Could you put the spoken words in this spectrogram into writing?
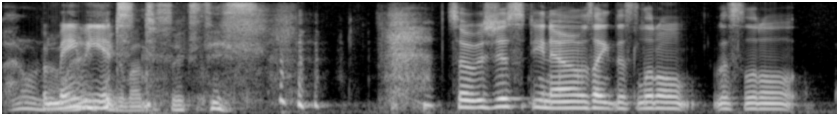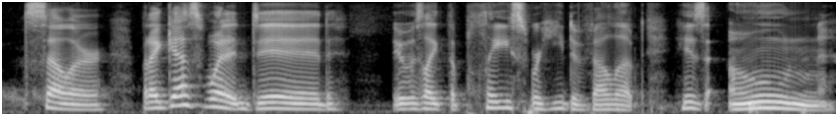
I don't know But maybe anything it's- about the '60s. So it was just, you know, it was like this little, this little cellar. But I guess what it did, it was like the place where he developed his own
